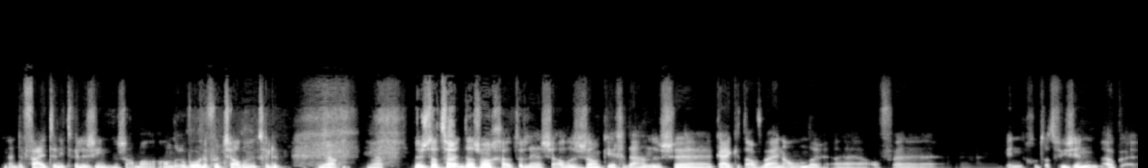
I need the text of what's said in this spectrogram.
de feiten niet willen zien. Dat is allemaal andere woorden voor hetzelfde natuurlijk. Ja, ja. Dus dat, dat is wel een grote les. Alles is al een keer gedaan, dus uh, kijk het af bij een ander of win goed advies in. Ook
